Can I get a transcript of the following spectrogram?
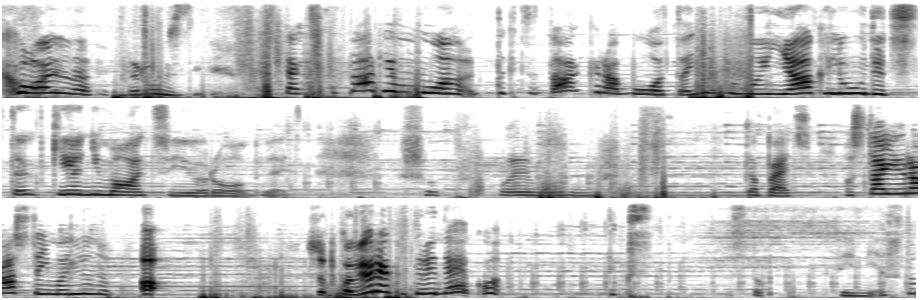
Прикольно, друзі. Так це так і можна, так це так робота. Я думаю, як люди такі анімації роблять. Що ой. Капець. Останній раз цей малюнок. А! Стоп, ковірик 3D ко. Текст. Стоп. Це місто.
